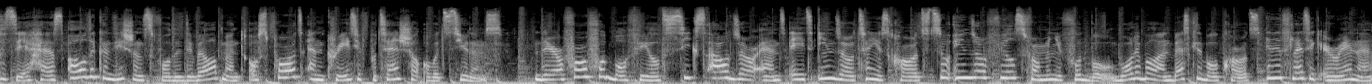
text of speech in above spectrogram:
University has all the conditions for the development of sport and creative potential of its students. There are four football fields, six outdoor and eight indoor tennis courts, two indoor fields for mini football, volleyball and basketball courts, an athletic arena,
